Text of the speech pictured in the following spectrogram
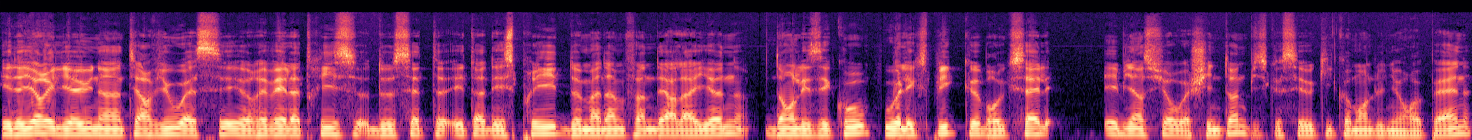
Et d'ailleurs, il y a une interview assez révélatrice de cet état d'esprit de Madame van der Leyen dans Les Échos, où elle explique que Bruxelles et bien sûr Washington, puisque c'est eux qui commandent l'Union européenne,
